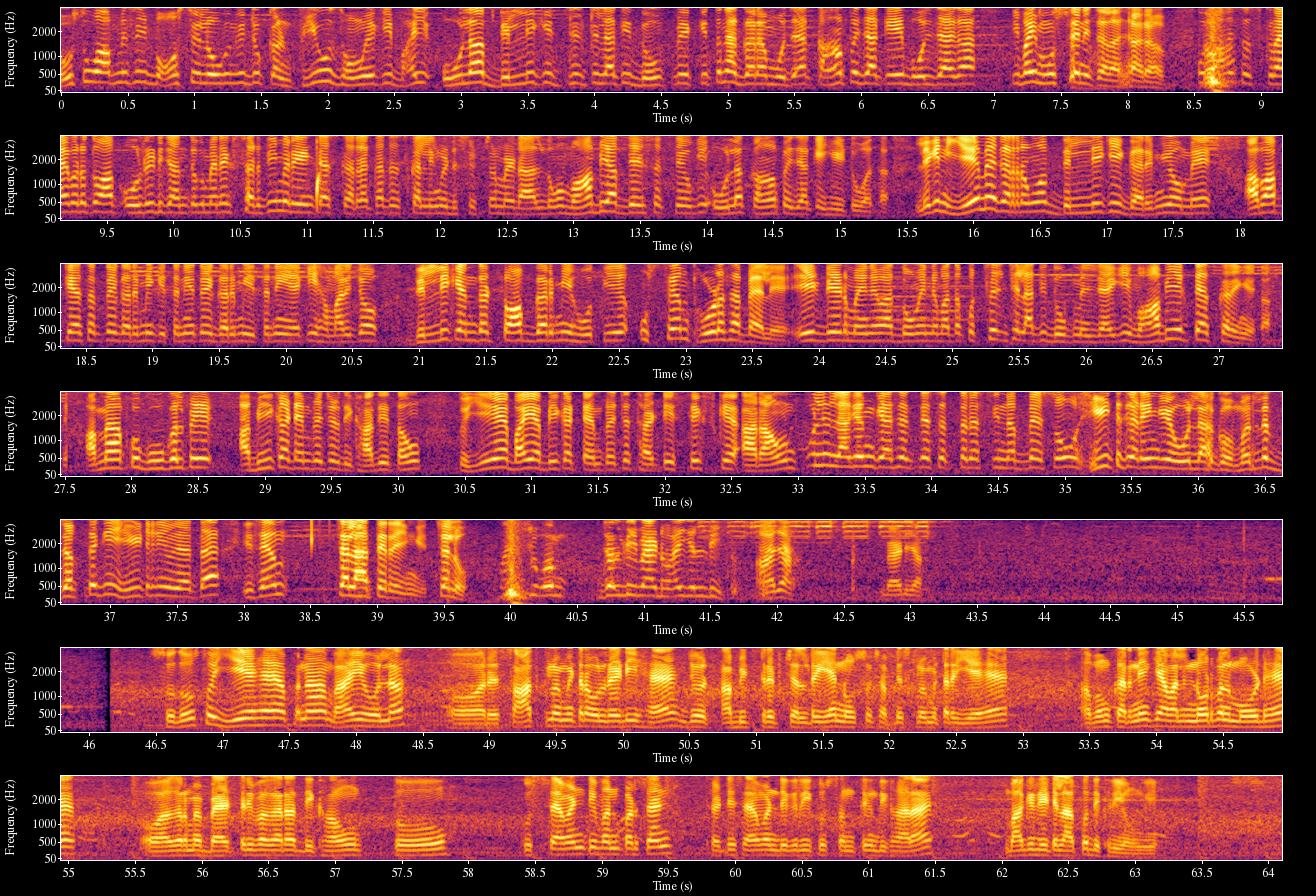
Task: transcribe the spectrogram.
दोस्तों, आप में से बहुत से लोग होंगे जो कंफ्यूज होंगे कि भाई, ओला दिल्ली की चिलचिलाती धूप में कितना गर्म हो जाए कहाँ पे जाके ये बोल जाएगा कि भाई, मुझसे नहीं चला जा रहा अब। पुराने सब्सक्राइबर हो तो आप ऑलरेडी जानते हो कि मैंने एक सर्दी में रेन टेस्ट कर रखा था, इसका लिंक डिस्क्रिप्शन में डाल दूँगा, वहाँ भी आप देख सकते हो कि ओला कहाँ पे जाके हीट हुआ था। लेकिन ये मैं कर रहा हूँ अब दिल्ली की गर्मियों में, अब आप कह सकते हो गर्मी कितनी है तो ये गर्मी इतनी है कि हमारी जो दिल्ली के अंदर टॉप गर्मी होती है, उससे हम थोड़ा सा पहले, एक डेढ़ महीने बाद, दो महीने बाद आपको चिलचिलाती धूप मिल जाएगी, वहाँ भी एक टेस्ट करेंगे। अब मैं आपको गूगल पे अभी का टेम्परेचर दिखा देता हूँ। तो ये है भाई अभी का टेम्परेचर 36 के अराउंड कुल मिला के हम कह सकते हैं सत्तर अस्सी नब्बे सौ हीट करेंगे ओला को। मतलब जब तक ये हीट नहीं हो जाता है इसे हम चलाते रहेंगे। चलो। शुभम जल्दी बैठ भाई जल्दी। आ जा। बैठ जा। सो so, दोस्तों ये है अपना भाई ओला और सात किलोमीटर ऑलरेडी है जो अभी ट्रिप चल रही है। 926 किलोमीटर ये है। अब हम करने क्या वाले? नॉर्मल मोड है। और अगर मैं बैटरी वगैरह दिखाऊँ तो कुछ 71 परसेंट थर्टी डिग्री कुछ समथिंग दिखा रहा है। बाकी डिटेल आपको दिख रही होंगी।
